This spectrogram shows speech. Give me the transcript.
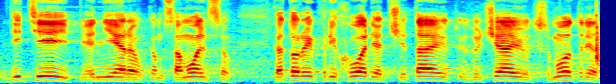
детей, пионеров, комсомольцев, которые приходят, читают, изучают, смотрят.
